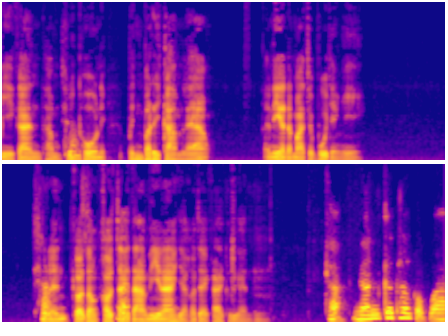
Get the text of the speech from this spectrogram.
มีการทำพุทโธเนี่ยเป็นบริกรรมแล้ว อันนี้อาตมาจะพูดอย่างนี้เพราะฉะนั้นก็ต้องเข้าใจตามนี้นะ อย่าเข้าใจคลาดเคลื่อนค่ะ งั้นก็เท่ากับว่า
